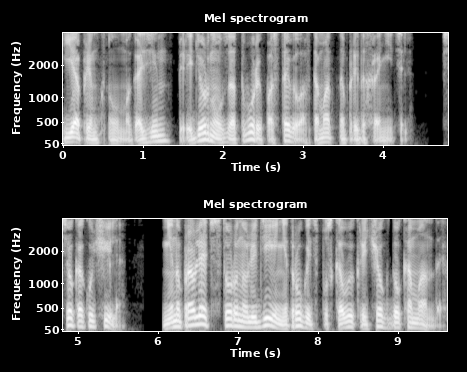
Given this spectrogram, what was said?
Я примкнул магазин, передёрнул затвор и поставил автомат на предохранитель. Всё как учили. Не направлять в сторону людей и не трогать спусковой крючок до команды.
